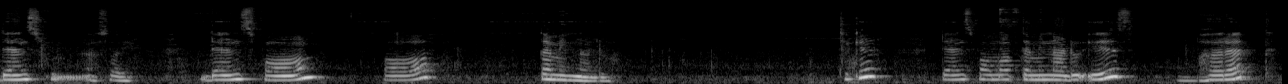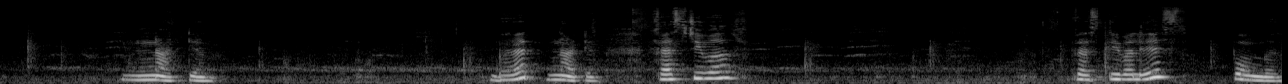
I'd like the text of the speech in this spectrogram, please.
dense sorry uh, dense form of Tamil Nadu ठीक है tense form of Tamil Nadu is Bharatanatyam Bharatanatyam festival festival is Pongal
